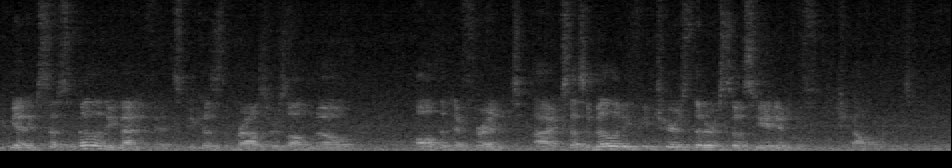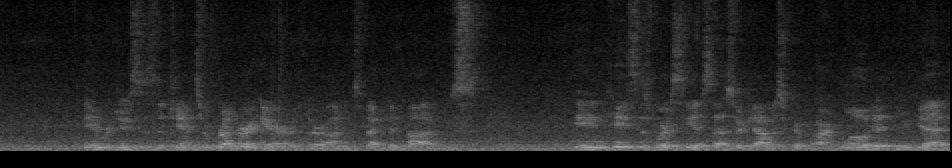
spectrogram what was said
You get accessibility benefits because the browsers all know all the different uh, accessibility features that are associated with each element. It reduces the chance of rendering errors or unexpected bugs. In cases where CSS or JavaScript aren't loaded, you get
